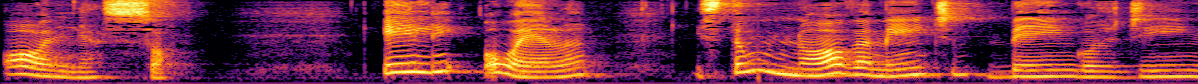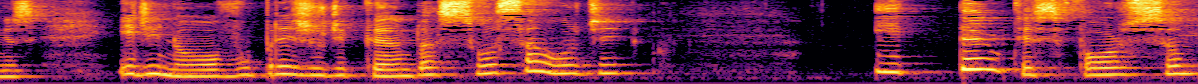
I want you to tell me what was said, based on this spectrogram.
olha só, ele ou ela estão novamente bem gordinhos e de novo prejudicando a sua saúde. E tanto esforço,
